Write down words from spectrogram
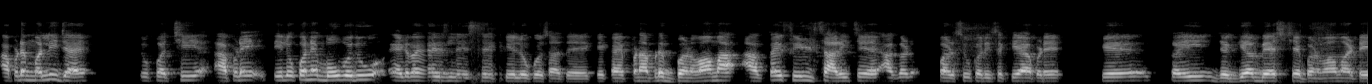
આપણે મળી જાય, તો પછી આપણે તે લોકોને બહુ બધું એડવાઇસ લઈ શકીએ લોકો સાથે કે કઈ પણ આપણે ભણવામાં આ કઈ ફિલ્ડ સારી છે, આગળ પરસ્યુ કરી શકીએ આપણે, કે કઈ જગ્યા બેસ્ટ છે ભણવા માટે,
